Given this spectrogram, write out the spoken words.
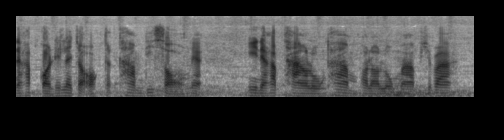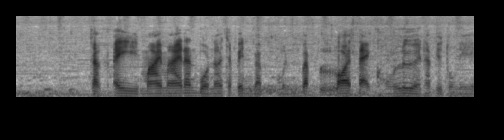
นะครับ ก่อนที่เราจะออกจากถ้ำที่สองเนี่ยนี่นะครับทางลงถ้ำพอเราลงมาใช่ปะจากไอ้ไม้ไม้ด้านบนนะจะเป็นแบบเหมือนแบบรอยแตกของเรือนะครับอยู่ตรงนี้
